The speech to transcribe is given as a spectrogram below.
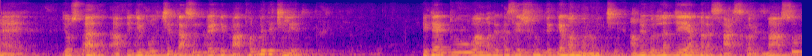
হ্যাঁ যে ওস্তাদ আপনি যে বলছেন রাসুল পেটে পাথর বেঁধেছিলেন এটা একটু আমাদের কাছে শুনতে কেমন মনে হচ্ছে? আমি বললাম যে আপনারা সার্চ করেন মাসুব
